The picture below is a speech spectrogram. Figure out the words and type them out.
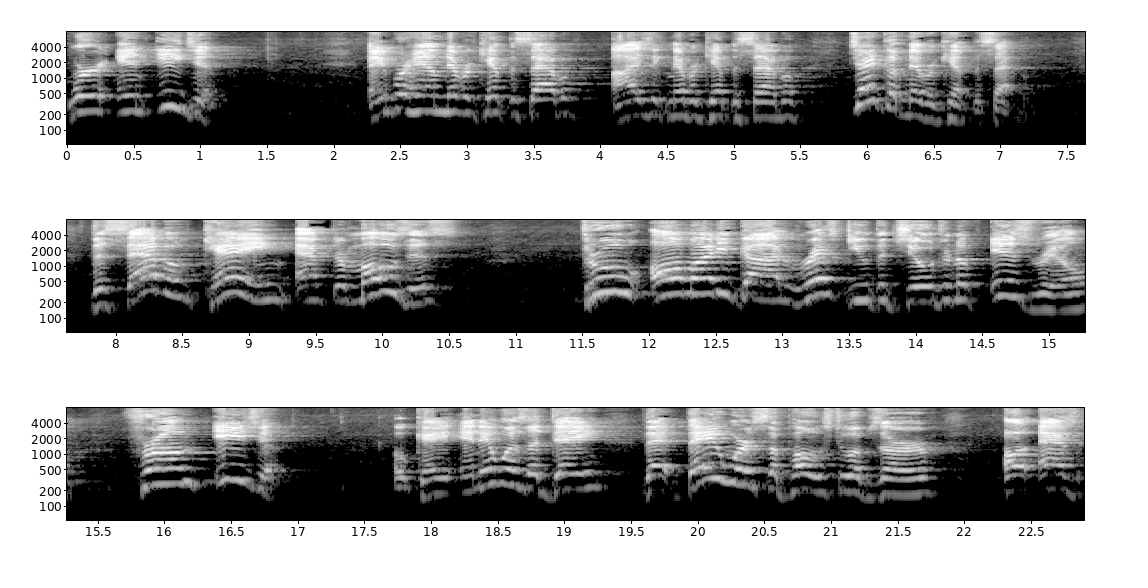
were in Egypt. Abraham never kept the Sabbath. Isaac never kept the Sabbath. Jacob never kept the Sabbath. The Sabbath came after Moses, through Almighty God, rescued the children of Israel from Egypt. Okay, and it was a day that they were supposed to observe uh, as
